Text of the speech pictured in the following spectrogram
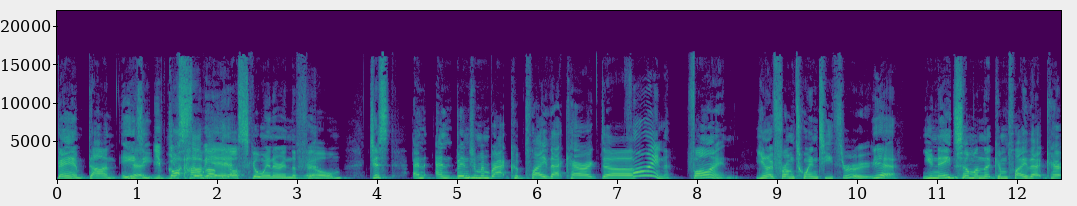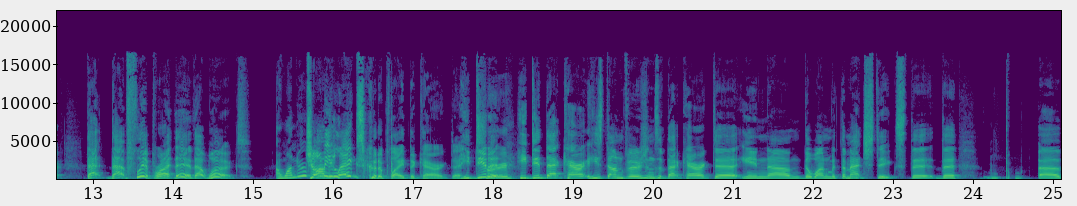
bam, done, easy. Yeah, you've got still got the Oscar winner in the film. Just and and Benjamin Bratt could play that character Fine. fine. You know, from twenty through. Yeah. You need someone that can play that character. That that flip right there, that works. I wonder if Johnny Legs could have played the character. He did True. it. He did that character. He's done versions of that character in um, the one with the matchsticks, the the uh,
